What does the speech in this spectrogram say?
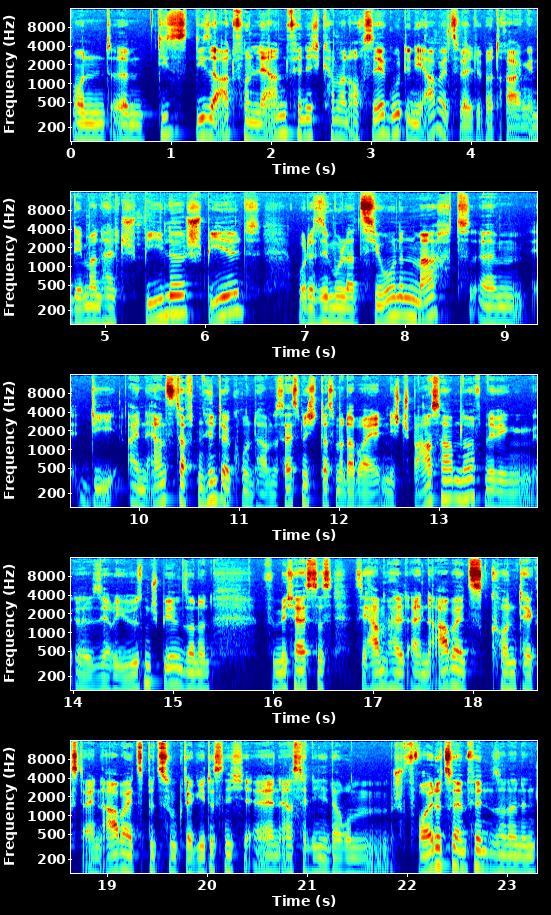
Und ähm, dies, diese Art von Lernen, finde ich, kann man auch sehr gut in die Arbeitswelt übertragen, indem man halt Spiele spielt oder Simulationen macht, ähm, die einen ernsthaften Hintergrund haben. Das heißt nicht, dass man dabei nicht Spaß haben darf, ne, wegen äh, seriösen Spielen, sondern für mich heißt das, sie haben halt einen Arbeitskontext, einen Arbeitsbezug. Da geht es nicht in erster Linie darum, Freude zu empfinden, sondern in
